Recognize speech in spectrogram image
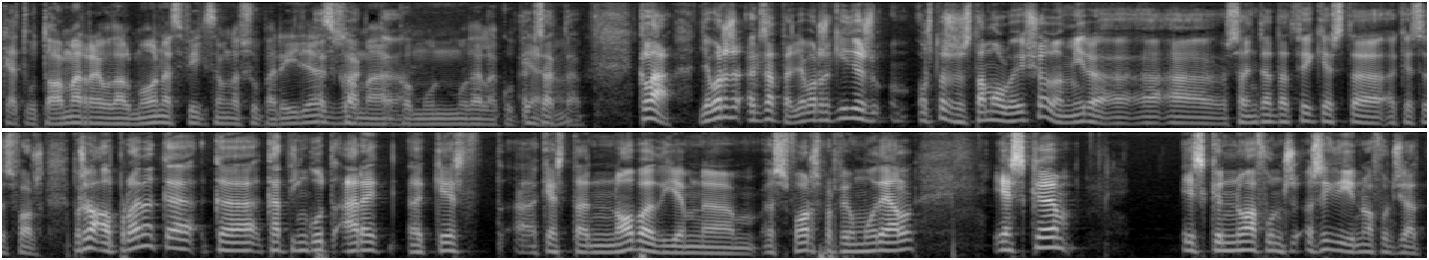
que tothom arreu del món es fixa en les superilles com, a, Exacte. com un model a copiar. Exacte. No? Clar, llavors, exacte, llavors aquí dius, ostres, està molt bé això, doncs mira, s'ha intentat fer aquesta, aquest esforç. Però clar, el problema que, que, que ha tingut ara aquest, aquesta nova, diguem-ne, esforç per fer un model és que és que no ha, func... o sigui, no ha funcionat.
